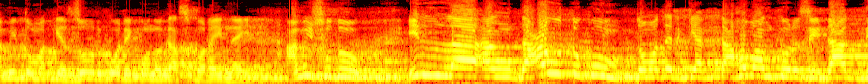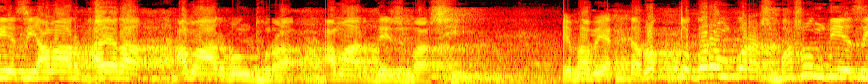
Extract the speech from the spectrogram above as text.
আমি তোমাকে জোর করে কোনো কাজ করাই নাই। আমি শুধু তোমাদেরকে একটা আহ্বান করেছি, ডাক দিয়েছি, আমার ভাইয়েরা, আমার বন্ধুরা, আমার দেশবাসী। এভাবে একটা রক্ত গরম করা ভাষণ দিয়েছি,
